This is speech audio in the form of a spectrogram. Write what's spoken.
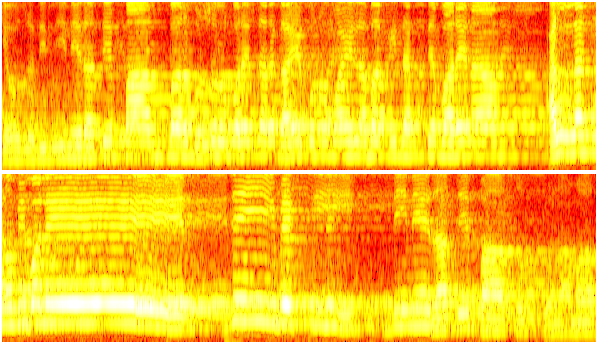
কেউ যদি দিনে রাতে পাঁচবার গোসল করে, তার গায়ে কোনো ময়লা বাকি থাকতে পারে না। আল্লাহ নবী বলেন, যেই ব্যক্তি দিনে রাতে পাঁচ ওয়াক্ত নামাজ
